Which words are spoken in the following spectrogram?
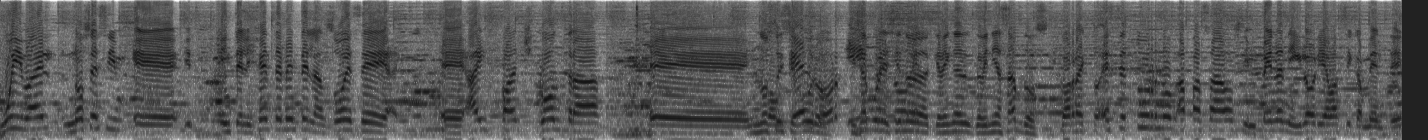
Weavile, no sé si eh, inteligentemente lanzó ese eh, Ice Punch contra. Eh, no estoy seguro. Y Quizá diciendo que, venga, que venía Zapdos. Correcto. Este turno ha pasado sin pena ni gloria, básicamente.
